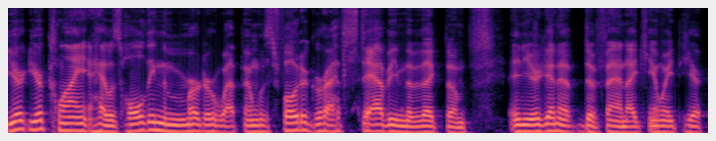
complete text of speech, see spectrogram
Your your client was holding the murder weapon, was photographed stabbing the victim, and you're gonna defend. I can't wait to hear.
